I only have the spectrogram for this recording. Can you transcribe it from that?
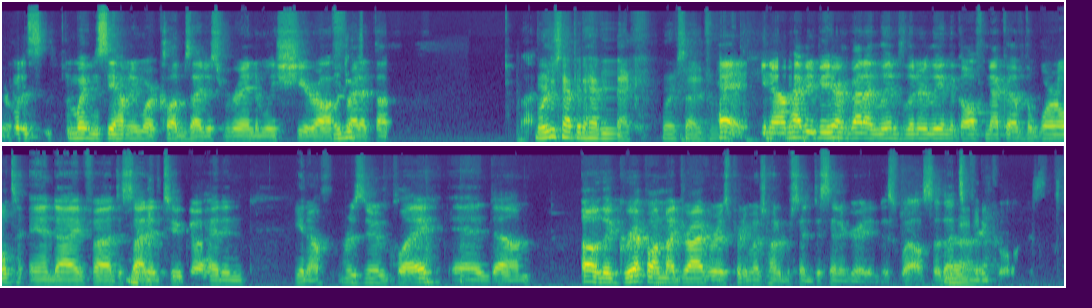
I'm, gonna s- I'm waiting to see how many more clubs I just randomly shear off just- right at the We're just happy to have you back. We're excited for you. Hey, you know, I'm happy to be here. I'm glad I live literally in the golf mecca of the world, and I've uh, decided to go ahead and, you know, resume play. And um, oh, the grip on my driver is pretty much 100% disintegrated as well, so that's Oh, pretty yeah. cool. Just,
